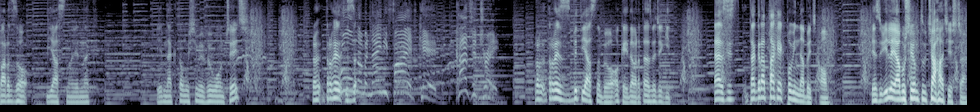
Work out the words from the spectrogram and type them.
bardzo jasno jednak. Jednak to musimy wyłączyć. Trochę, trochę, Rule za, number 95, kid. Concentrate. trochę, zbyt jasno było. Okej, dobra, teraz będzie git. Teraz jest ta gra tak, jak powinna być. O. Jezu, ile ja muszę ją tu ciachać jeszcze.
